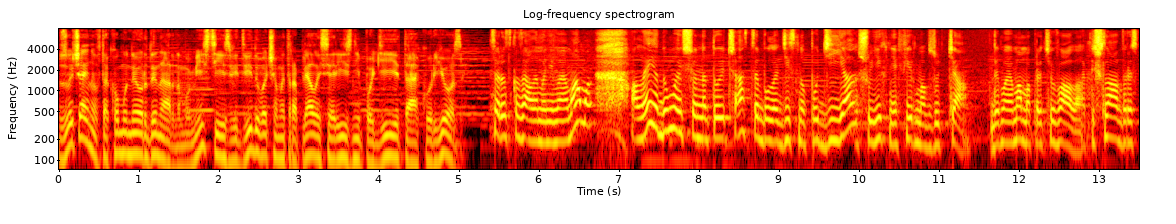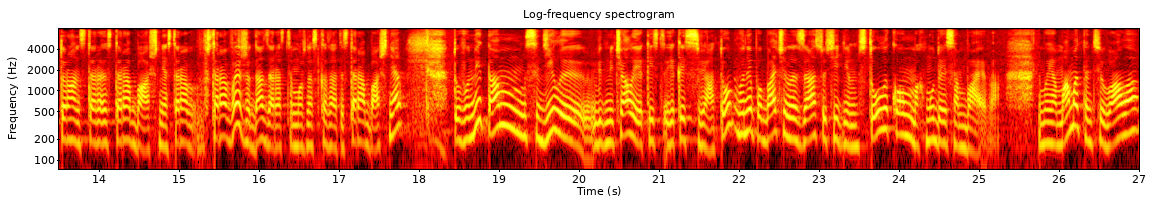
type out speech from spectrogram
Звичайно, в такому неординарному місті із відвідувачами траплялися різні події та курйози. Це розказала мені моя мама, але я думаю, що на той час це була дійсно подія, що їхня фірма взуття. Де моя мама працювала, пішла в ресторан Стара, Стара башня, стара стара вежа, да, зараз це можна сказати, стара башня. То вони там сиділи, відмічали якесь, якесь свято. Вони побачили за сусіднім столиком Махмуда Ісамбаєва. І моя мама танцювала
